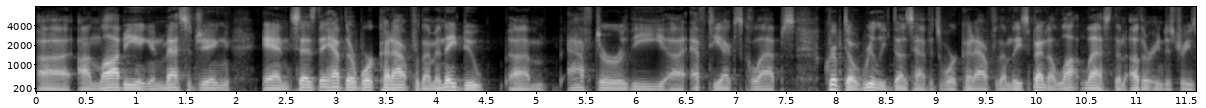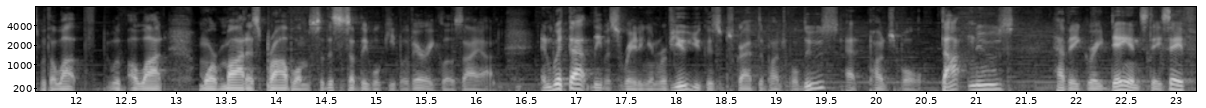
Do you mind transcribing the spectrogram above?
uh, on lobbying and messaging and says they have their work cut out for them, and they do. Um, after the uh, FTX collapse, crypto really does have its work cut out for them. They spend a lot less than other industries with a lot with a lot more modest problems. So this is something we'll keep a very close eye on. And with that, leave us a rating and review. You can subscribe to Punchbowl News at punchbowl.news. Have a great day and stay safe.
